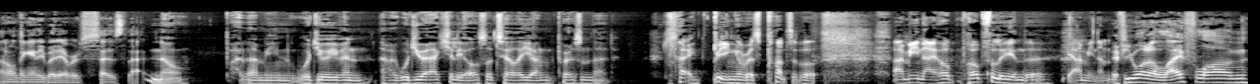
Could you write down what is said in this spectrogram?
I don't think anybody ever says that. No, but I mean, would you even? Uh, would you actually also tell a young person that, like, being irresponsible? I mean, I hope, hopefully, in the yeah. I mean, I'm, if you want a lifelong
